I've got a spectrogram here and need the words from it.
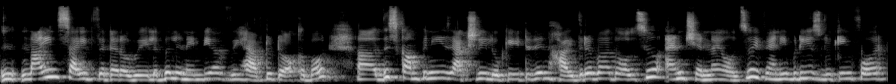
nine sites that are available in India we have to talk about. Uh, this company is actually located in Hyderabad also and Chennai also. If anybody is looking for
